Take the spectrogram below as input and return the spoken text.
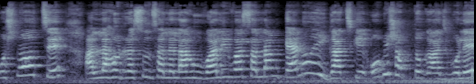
প্রশ্ন হচ্ছে, আল্লাহর রসুল সাল্লাহু আলী ওয়াসাল্লাম কেন এই গাছকে অভিশপ্ত গাছ বলে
